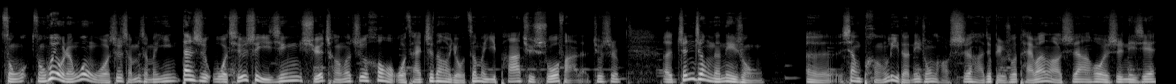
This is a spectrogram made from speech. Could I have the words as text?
总总会有人问我是什么什么音，但是我其实是已经学成了之后，我才知道有这么一趴去说法的，就是呃真正的那种。呃，像棚里的那种老师哈，就比如说台湾老师啊，或者是那些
